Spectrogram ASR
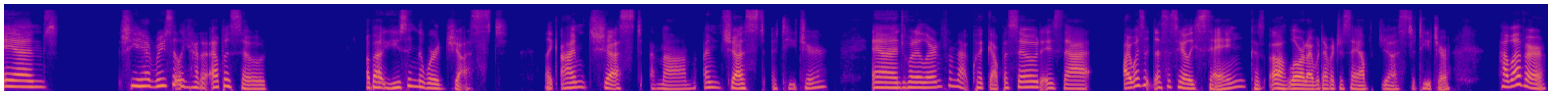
And she had recently had an episode about using the word just. Like, I'm just a mom, I'm just a teacher. And what I learned from that quick episode is that I wasn't necessarily saying, because, oh Lord, I would never just say I'm just a teacher. However,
